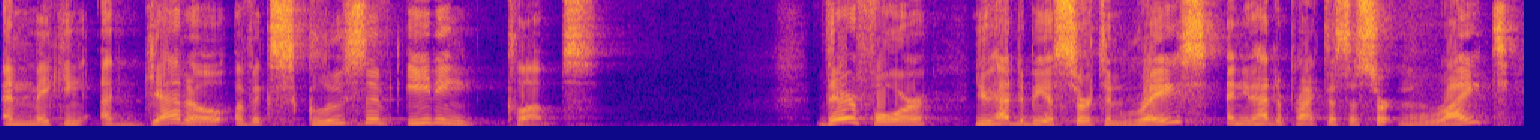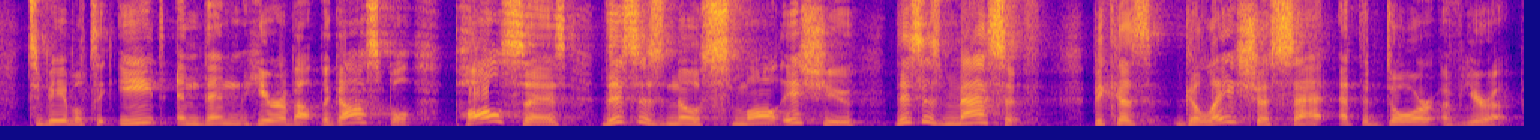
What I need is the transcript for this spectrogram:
and making a ghetto of exclusive eating clubs. Therefore, you had to be a certain race and you had to practice a certain rite to be able to eat and then hear about the gospel. Paul says this is no small issue, this is massive because Galatia sat at the door of Europe.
